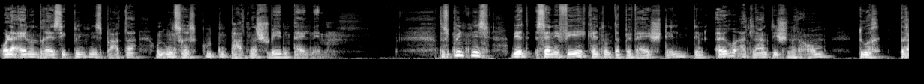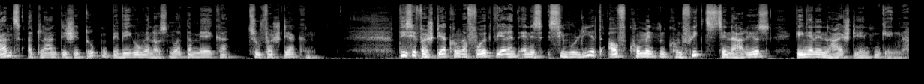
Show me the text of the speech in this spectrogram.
aller 31 Bündnispartner und unseres guten Partners Schweden teilnehmen. Das Bündnis wird seine Fähigkeit unter Beweis stellen, den euroatlantischen Raum durch transatlantische Truppenbewegungen aus Nordamerika zu verstärken. Diese Verstärkung erfolgt während eines simuliert aufkommenden Konfliktszenarios gegen einen nahestehenden Gegner.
